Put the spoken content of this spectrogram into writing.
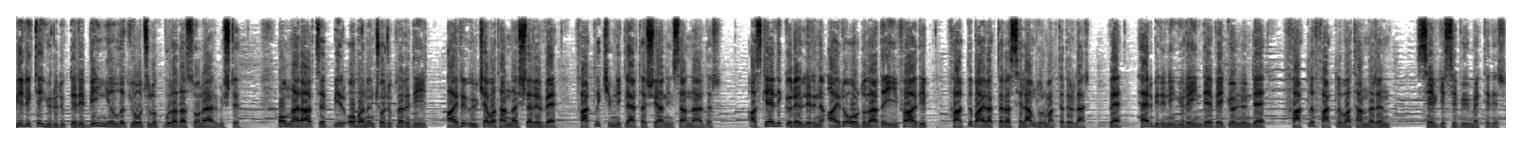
birlikte yürüdükleri bin yıllık yolculuk burada sona ermişti. Onlar artık bir obanın çocukları değil, ayrı ülke vatandaşları ve farklı kimlikler taşıyan insanlardır. Askerlik görevlerini ayrı ordularda ifa edip farklı bayraklara selam durmaktadırlar ve her birinin yüreğinde ve gönlünde farklı farklı vatanların sevgisi büyümektedir.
